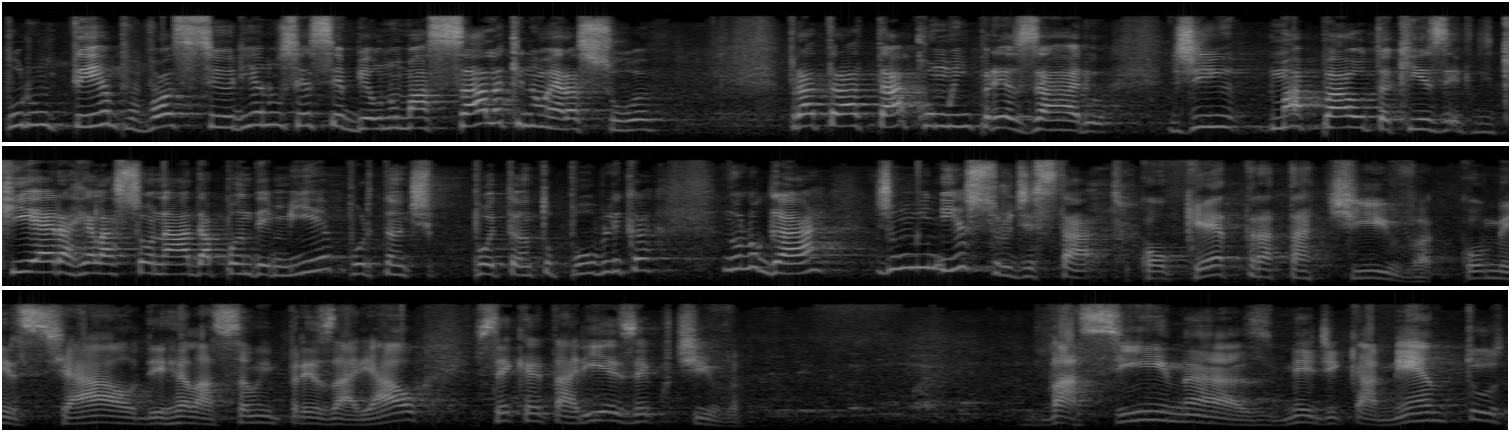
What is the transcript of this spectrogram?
Por um tempo, Vossa Senhoria nos recebeu numa sala que não era sua, para tratar como empresário de uma pauta que, que era relacionada à pandemia, portanto, portanto pública, no lugar de um ministro de Estado. Qualquer tratativa comercial de relação empresarial, Secretaria Executiva vacinas, medicamentos,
